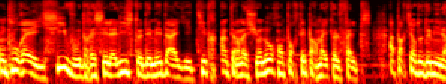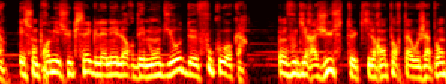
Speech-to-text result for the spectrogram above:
On pourrait ici vous dresser la liste des médailles et titres internationaux remportés par Michael Phelps à partir de 2001 et son premier succès glané lors des mondiaux de Fukuoka. On vous dira juste qu'il remporta au Japon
